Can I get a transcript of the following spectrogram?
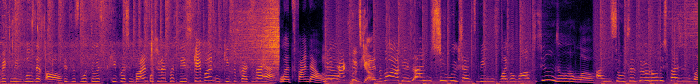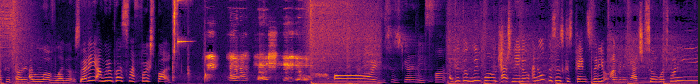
making me lose it all. Is this worth the risk to keep pressing buttons, or should I press the escape button and keep the prizes I have? Let's find out. Yeah. Let's go. Get in the box. Guys, I'm super excited to be in this Lego box. The ceiling's a little low. I'm so excited to earn all these prizes. Let's get started. I love Legos. Ready? I'm gonna press my first button. Leaf blower Cashnado. Oh, this is gonna be fun. I get the leaf blower Cash Cashnado. I know what this is because Payton's video, I'm gonna catch so much money.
